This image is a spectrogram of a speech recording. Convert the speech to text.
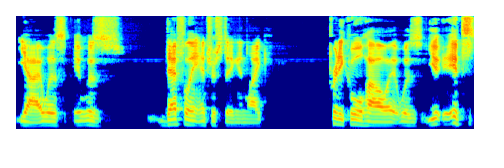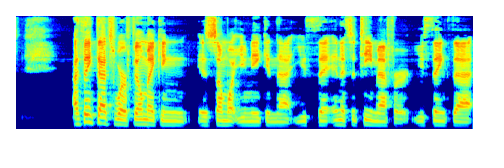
yeah, it was it was definitely interesting and like pretty cool how it was. You, it's I think that's where filmmaking is somewhat unique in that you think, and it's a team effort. You think that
